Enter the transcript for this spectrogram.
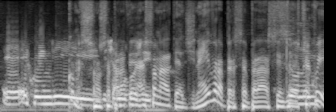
e, e quindi Come sono diciamo separati? così, Sono andati a Ginevra per separarsi in due. Cioè, qui,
